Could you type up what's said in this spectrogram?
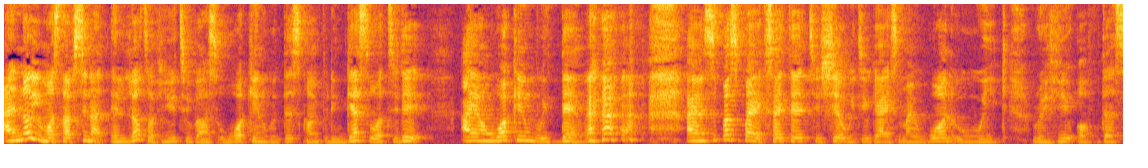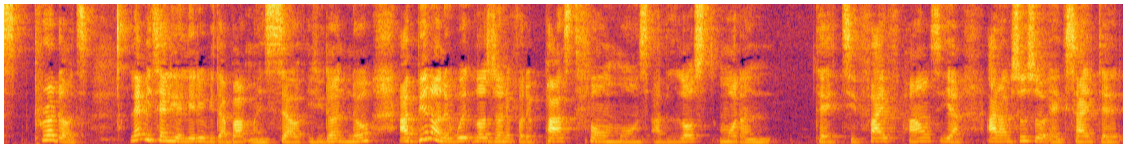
I know you must have seen a, a lot of youtubers working with this company. Guess what today? I am working with them. I am super super excited to share with you guys my one week review of this product let me tell you a little bit about myself if you don't know. I've been on a weight loss journey for the past four months. I've lost more than 35 pounds yeah and i'm so so excited.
